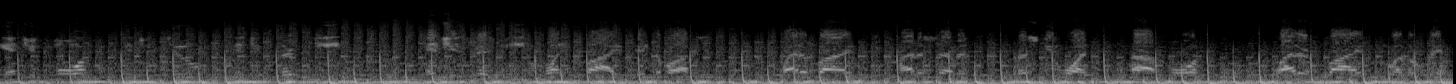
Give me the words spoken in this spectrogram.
the engine 4, engine 2, engine 13, engine 15, 1, 5, take the box. Ladder 5, ladder 7, rescue 1, uh, 4, ladder 5, level 6.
